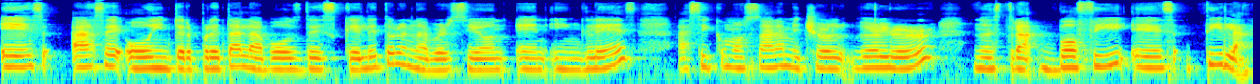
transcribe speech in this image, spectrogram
es, hace o interpreta la voz de Skeletor en la versión en inglés, así como Sarah Michelle Gellar, nuestra Buffy, es Tila.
